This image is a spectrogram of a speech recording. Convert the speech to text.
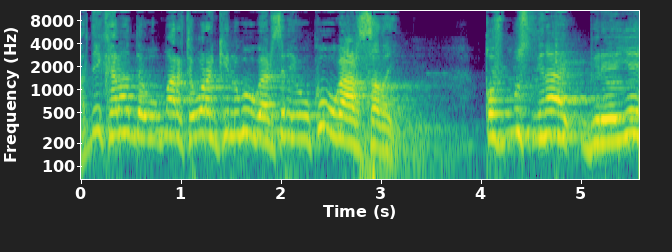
Haddii kalena de uu maaragtay warankii lagu ugaarhsanayay uu ku ugaarhsaday qof muslinaa bireeye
